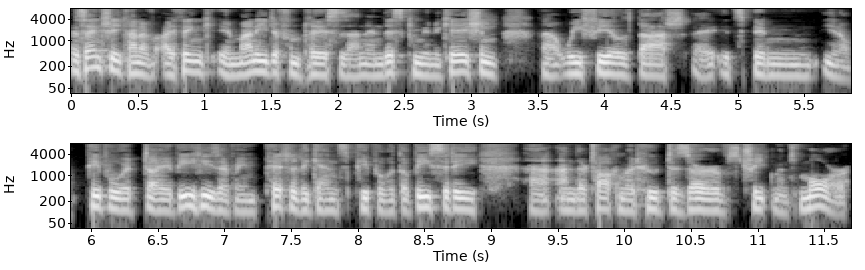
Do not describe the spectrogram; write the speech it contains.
Essentially, kind of, I think in many different places and in this communication, uh, we feel that uh, it's been, you know, people with diabetes are being pitted against people with obesity, and they're talking about who deserves treatment more.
